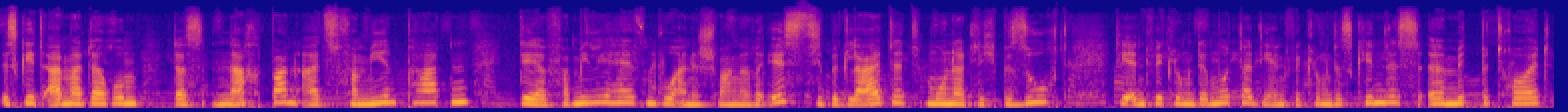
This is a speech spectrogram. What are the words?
Es geht einmal darum, dass Nachbarn als Familienpaten der Familie helfen, wo eine Schwangere ist. Sie begleitet, monatlich besucht, die Entwicklung der Mutter, die Entwicklung des Kindes äh, mitbetreut.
